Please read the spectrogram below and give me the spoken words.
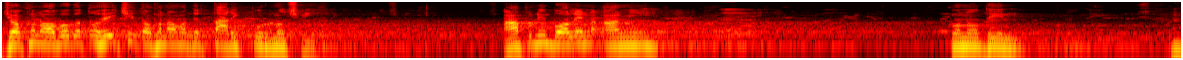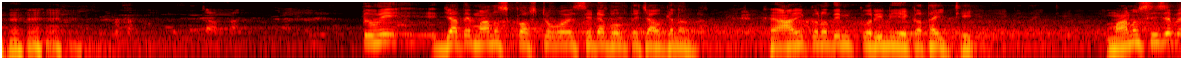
যখন অবগত হয়েছি তখন আমাদের তারিখ পূর্ণ ছিল। আপনি বলেন আমি কোনো দিন তুমি যাতে মানুষ কষ্ট পাবে সেটা বলতে চাও কেন? আমি কোনোদিন করিনি, এ কথাই ঠিক। মানুষ হিসেবে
